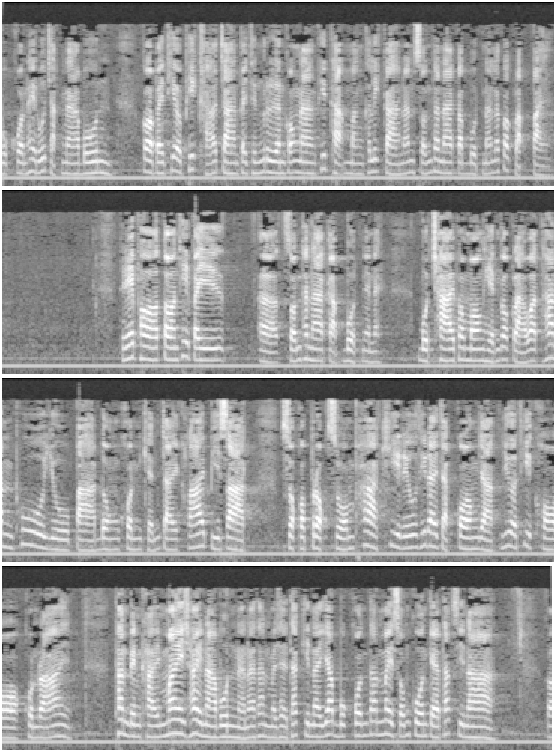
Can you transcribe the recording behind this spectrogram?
บุคคลให้รู้จักนาบุญ ก็ไปเที่ยวพิกขาจารไปถึงเรือนของนางทิฏมังคลิกานั้นสนทนากับบุตรนั้นแล้วก็กลับไป ทีนี้พอตอนที่ไปสนทนากับบุตรเนี่ยนะบุตรชายพอมองเห็นก็กล่าวว่าท่านผู้อยู่ป่าดงคนเข็นใจคล้ายปีศาจสกปรกสวมผ้าขี้ริ้วที่ได้จากกองอยากเยื่อที่คอคนร้าย ท่านเป็นใครไม่ใช่นาบุญนะนะท่านไม่ใช่ทักกินายบุคคล ท่านไม่สมควรแก่ทักษินา ก็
